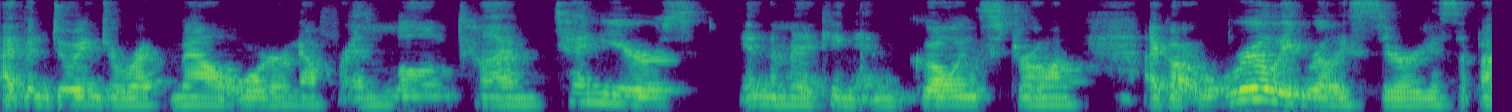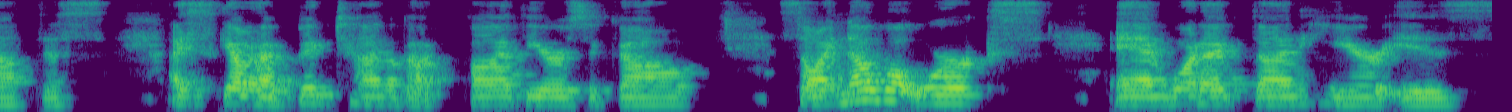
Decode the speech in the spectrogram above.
I've been doing direct mail order now for a long time, 10 years in the making and going strong. I got really, really serious about this. I scaled up big time about five years ago. So I know what works. And what I've done here is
